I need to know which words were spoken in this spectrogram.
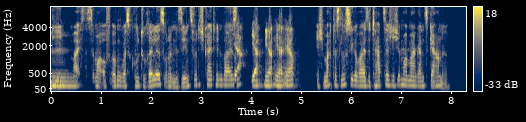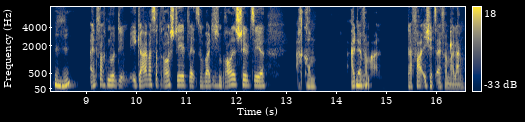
Die mm. meistens immer auf irgendwas Kulturelles oder eine Sehenswürdigkeit hinweisen. Ja, ja, ja, ja, ja. Ich mache das lustigerweise tatsächlich immer mal ganz gerne. Mhm. Einfach nur, dem, egal was da draufsteht, sobald ich ein braunes Schild sehe, ach komm, halt mhm. einfach mal an. Da fahre ich jetzt einfach mal lang.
